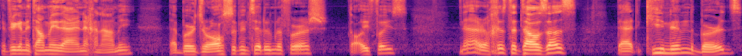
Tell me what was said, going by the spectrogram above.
If you're going to tell me that in that birds are also considered mefurish, the oifais, now, Rechista tells us that kinim, the birds,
